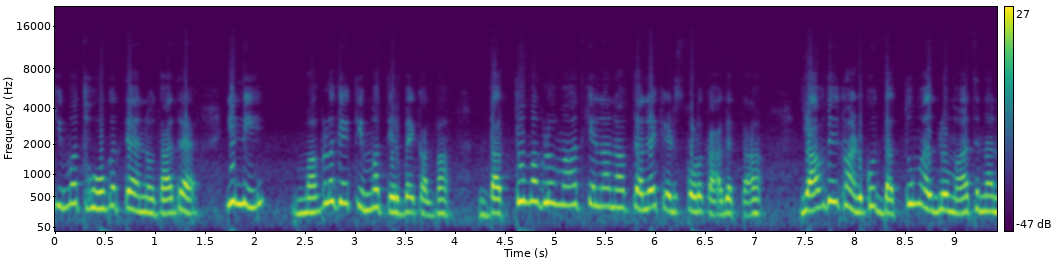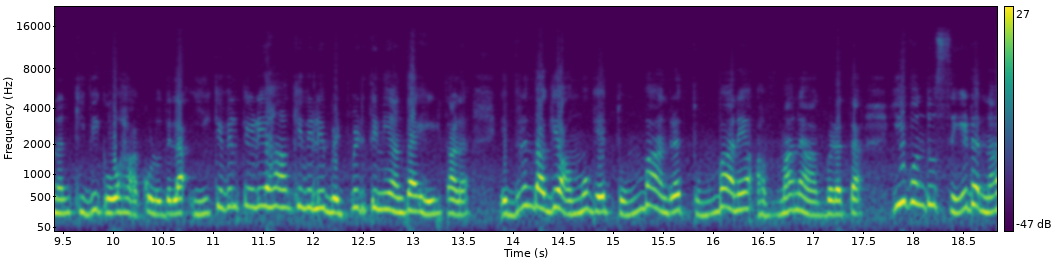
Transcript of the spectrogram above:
ಕಿಮ್ಮತ್ ಹೋಗುತ್ತೆ ಅನ್ನೋದಾದ್ರೆ ಇಲ್ಲಿ ಮಗಳಿಗೆ ಕಿಮ್ಮತ್ ಇರಬೇಕಲ್ವಾ? ದತ್ತು ಮಗಳು ಮಾತಿಗೆಲ್ಲ ನಾವು ತಲೆ ಕೆಡಿಸ್ಕೊಳಕ್ಕಾಗತ್ತಾ ಯಾವುದೇ ಕಾರಣಕ್ಕೂ ದತ್ತು ಮಗಳು ಮಾತನ್ನ ನನ್ನ ಕಿವಿಗೂ ಹಾಕೊಳ್ಳೋದಿಲ್ಲ ಈ ಕಿವಿಲಿ ಕೇಳಿ ಆ ಕಿವಿಲಿ ಬಿಟ್ಬಿಡ್ತೀನಿ ಅಂತ ಹೇಳ್ತಾಳೆ. ಇದರಿಂದಾಗಿ ಅಮ್ಮುಗೆ ತುಂಬ ಅಂದರೆ ತುಂಬಾ ಅವಮಾನ ಆಗಿಬಿಡತ್ತೆ. ಈ ಒಂದು ಸೇಡನ್ನು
